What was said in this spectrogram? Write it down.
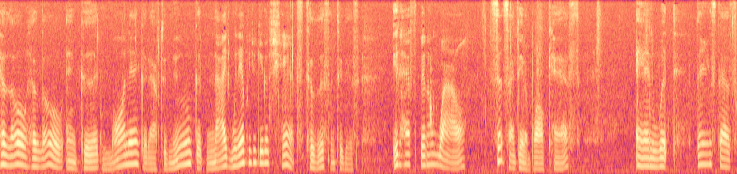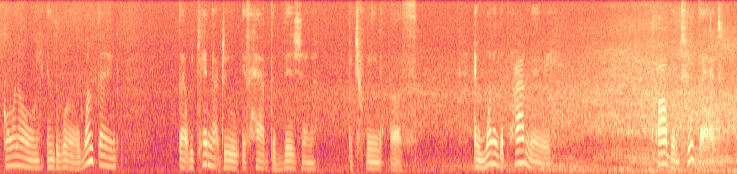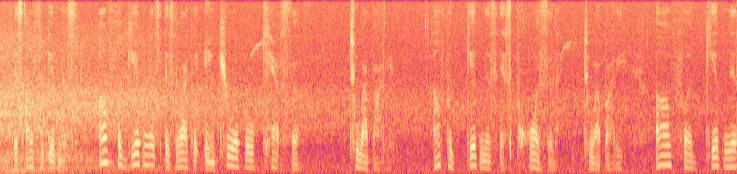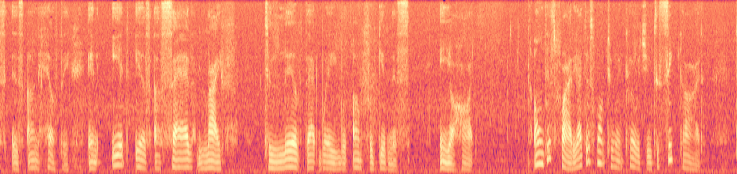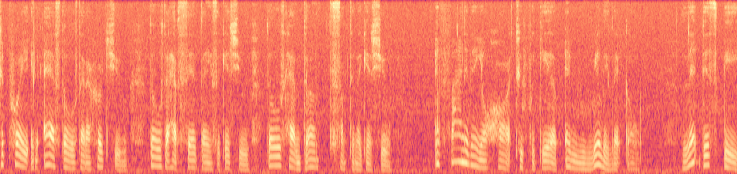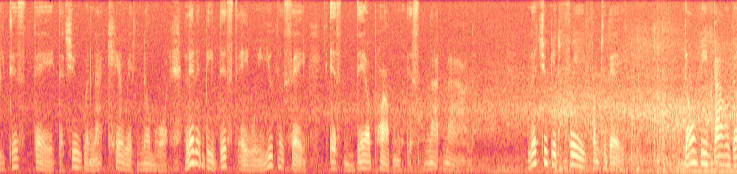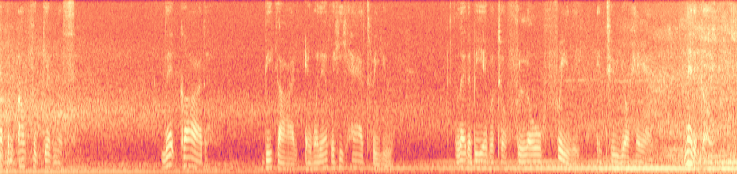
Hello, hello, and good morning, good afternoon, good night, whenever you get a chance to listen to this. It has been a while since I did a broadcast, and with things that's going on in the world, one thing that we cannot do is have division between us. And one of the primary problem to that is unforgiveness. Unforgiveness is like an incurable cancer to our body. Unforgiveness is poison to our body. Unforgiveness is unhealthy and it is a sad life to live that way with unforgiveness in your heart. On this Friday, I just want to encourage you to seek God to pray and ask those that have hurt you, those that have said things against you, those have done something against you. And find it in your heart to forgive and really let go. Let this be this day that you will not carry it no more. Let it be this day when you can say, it's their problem, it's not mine. Let you get free from today don't be bound up in unforgiveness. Let God be God and whatever He has for you, let it be able to flow freely into your hand. Let it go.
